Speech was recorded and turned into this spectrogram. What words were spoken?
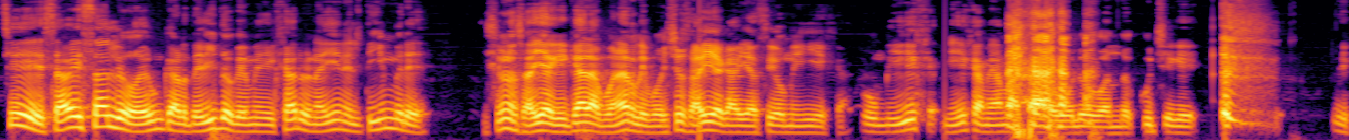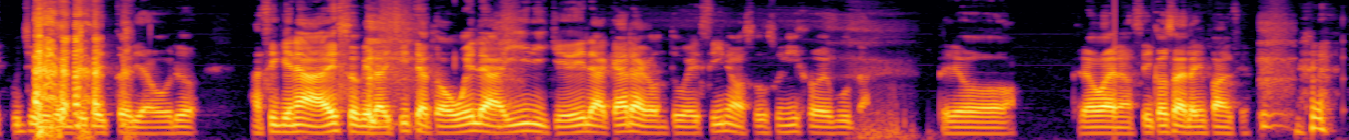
che, ¿sabés algo de un cartelito que me dejaron ahí en el timbre? Y yo no sabía qué cara ponerle, porque yo sabía que había sido mi vieja. Uh, mi vieja, mi vieja me va a matar, boludo, cuando escuche que, escuche que conté esta historia, boludo. Así que nada, eso que la hiciste a tu abuela ir y que dé la cara con tu vecino, sos un hijo de puta. Pero, pero bueno, sí, cosas de la infancia.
